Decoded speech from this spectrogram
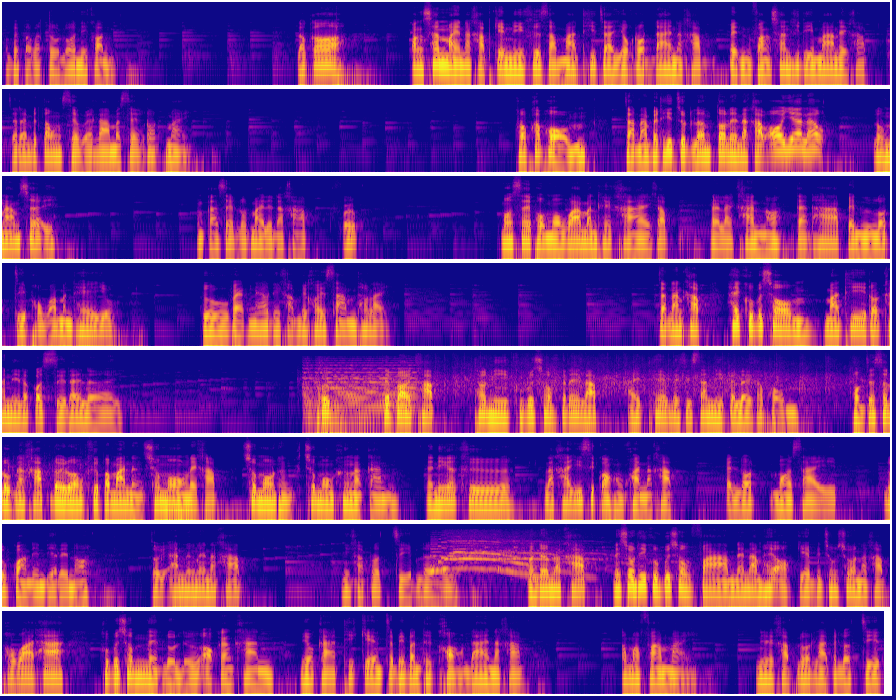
ต้องไปเปิดประตูรั้วนี้ก่อน แล้วก็ฟังก์ชันใหม่นะครับ เกมนี้คือสามารถที่จะยกรถได้นะครับ เป็นฟังก์ชันที่ดีมากเลยครับ จะได้ไม่ต้องเสียเวลามาเสกรถใหม่ ครบครับผม จากนั้นไปที่จุดเริ่มต้นเลยนะครับ โอ้แย่แล้ว ลงน้ำเฉยทำการเสกรถใหม่เลยนะครับฟึบมอเตอร์ไซค์ผมมองว่ามันคล้ายๆกับหลาย ๆ คันเนาะแต่ถ้าเป็นรถจี๊ปผมว่ามันเท่อยู่ ดูแบกแนวดีครับไม่ค่อยซ้ำเท่าไหร่ จากนั้นครับให้คุณผู้ชมมาที่รถคันนี้แล้วกดซื้อได้เลยปึ๊บเรียบร้อยครับ เท่านี้คุณผู้ชมก็ได้รับไอเทมในซีซั่นนี้ไปเลยครับผม ผมจะสรุปนะครับ โดยรวมคือประมาณ 1 ชั่วโมงเลยครับ ชั่วโมงถึงชั่วโมงครึ่งละกัน และนี่ก็คือราคา 20 กล่องของขวัญนนะครับ เป็นรถมอไซค์รูปกวางเรนเดียเลยเนาะส่วนอีกอันหนึงเลยนะครับ นี่ครับรถจี๊ปเลย เหมือนเดิมนะครับ ในช่วงที่คุณผู้ชมฟาร์มแนะนำให้ออกเกมเป็นช่วงๆนะครับ เพราะว่าถ้าคุณผู้ชมเน็ตหลุดหรือออกกลางคัน มีโอกาสที่เกมจะไม่บันทึกของได้นะครับ ต้องมาฟาร์มใหม่ นี่เลยครับลวดลายเป็นรถจี๊ป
